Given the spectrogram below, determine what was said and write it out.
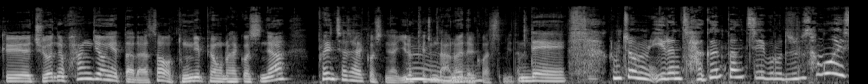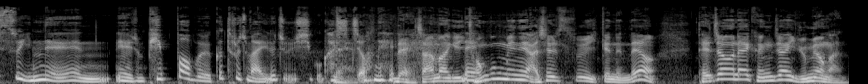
그 주어진 환경에 따라서 독립형으로 할 것이냐 프랜차이즈 할 것이냐 이렇게 좀 나눠야 될 것 같습니다. 네. 그럼 좀 이런 작은 빵집으로도 좀 성공할 수 있는 예, 좀 비법을 끝으로 좀 알려주시고 가시죠. 네. 네. 자, 아마 이 네. 전 국민이 아실 수 있겠는데요. 대전에 굉장히 유명한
